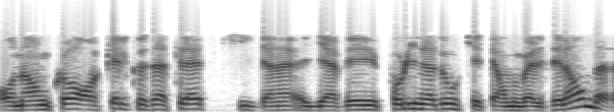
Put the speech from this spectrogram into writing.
On a encore quelques athlètes qui, il y avait Pauline Ado qui était en Nouvelle-Zélande,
